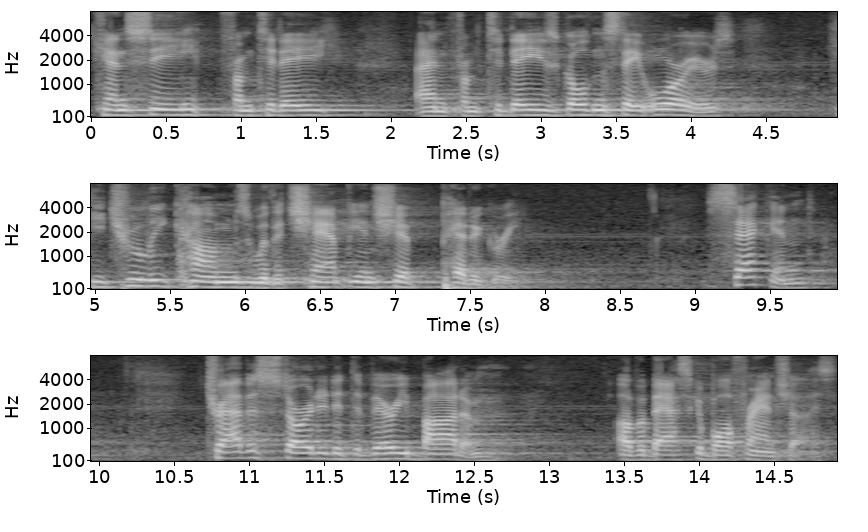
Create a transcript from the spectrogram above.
can see from today and from today's Golden State Warriors, he truly comes with a championship pedigree. Second, Travis started at the very bottom of a basketball franchise.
